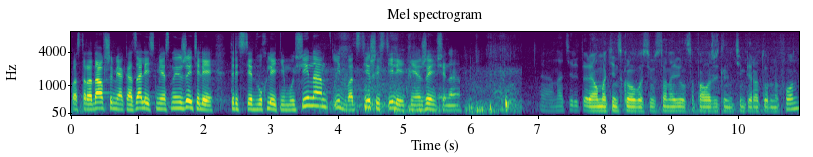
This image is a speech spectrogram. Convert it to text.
Пострадавшими оказались местные жители – 32-летний мужчина и 26-летняя женщина. На территории Алматинской области установился положительный температурный фон.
